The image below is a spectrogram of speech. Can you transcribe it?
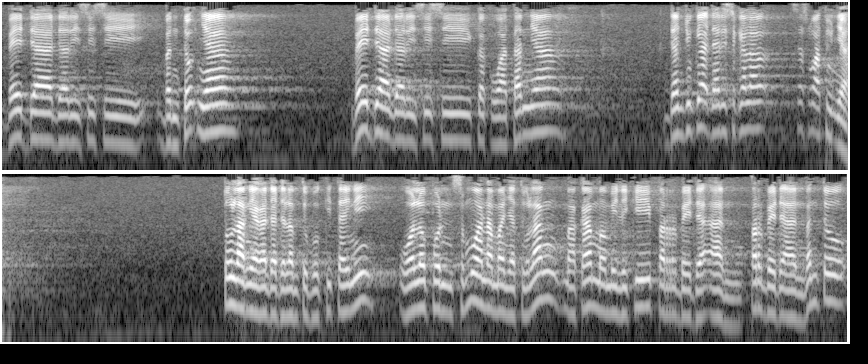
Beda dari sisi bentuknya, beda dari sisi kekuatannya, dan juga dari segala sesuatunya. Tulang yang ada dalam tubuh kita ini, walaupun semua namanya tulang, maka memiliki perbedaan, perbedaan bentuk,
